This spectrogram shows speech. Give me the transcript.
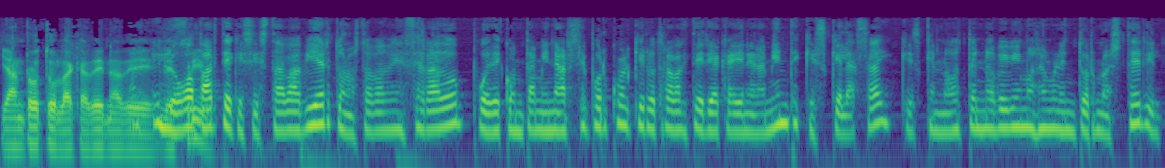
y han roto la cadena de, y de luego frío. aparte que si estaba abierto, no estaba bien cerrado, puede contaminarse por cualquier otra bacteria que hay en el ambiente, que es que las hay, que es que no, no vivimos en un entorno estéril.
